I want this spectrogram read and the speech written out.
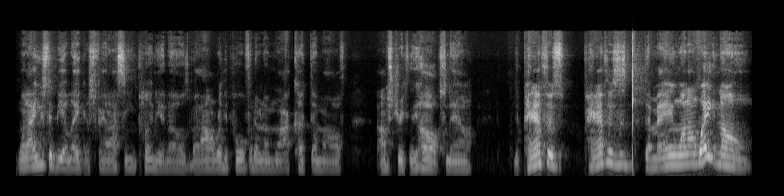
when I used to be a Lakers fan, I seen plenty of those, but I don't really pull for them no more. I cut them off. I'm strictly Hawks now. The Panthers, Panthers is the main one I'm waiting on.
